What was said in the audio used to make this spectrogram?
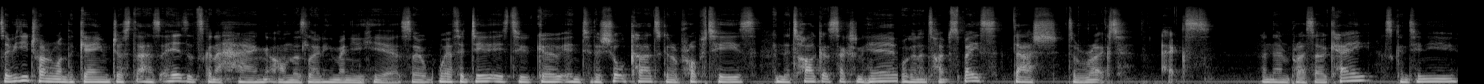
So if you do try and run the game just as is, it's going to hang on this loading menu here. So what we have to do is to go into the shortcut, go to properties. In the target section here, we're going to type space dash direct X and then press OK. Let's continue.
